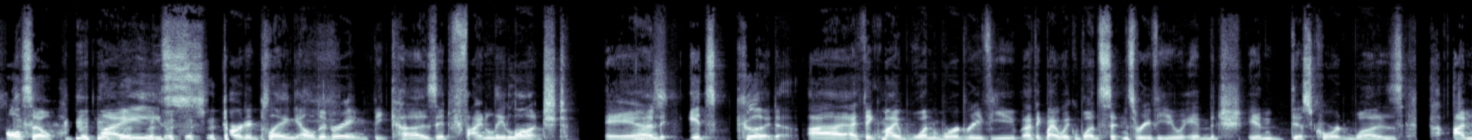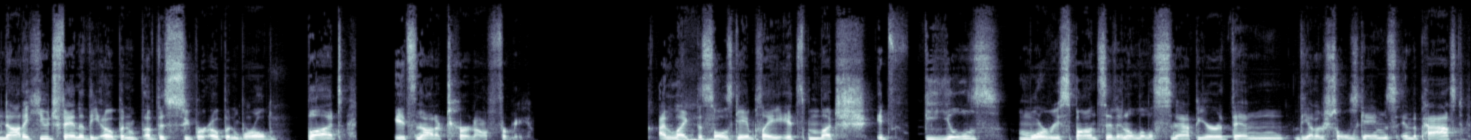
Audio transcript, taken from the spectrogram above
also, I started playing Elden Ring because it finally launched. And Nice. it's good. I, I think my one word review, I think my like one sentence review in the ch- in Discord was, I'm not a huge fan of the open of the super open world, but it's not a turnoff for me. I like the Souls gameplay. It's much. It feels more responsive and a little snappier than the other Souls games in the past.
